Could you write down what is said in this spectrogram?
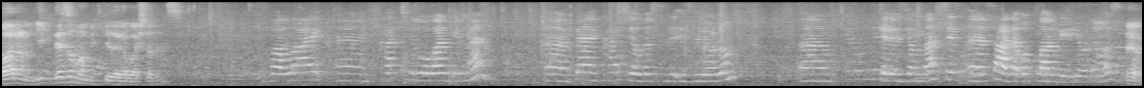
Bahar Hanım ilk ne zaman bitkilere başladınız? Vallahi e, kaç yıl olar bilmem. E, ben kaç yıldır sizi izliyorum. E, televizyondan siz e, sade otlar veriyordunuz. Evet,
